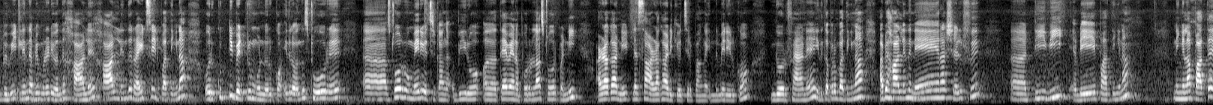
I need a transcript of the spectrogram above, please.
இப்போ வீட்லேருந்து அப்படியே முன்னாடி வந்து ஹாலு ஹால்லேருந்து ரைட் சைடு பார்த்தீங்கன்னா ஒரு குட்டி பெட்ரூம் ஒன்று இருக்கும். இதில் வந்து ஸ்டோரு ஸ்டோர் ரூம் மாரி வச்சுருக்காங்க. பீரோ தேவையான பொருள்லாம் ஸ்டோர் பண்ணி அழகாக நீட்னஸ்ஸாக அழகாக அடுக்கி வச்சுருப்பாங்க. இந்தமாரி இருக்கும். இங்கே ஒரு ஃபேனு இதுக்கப்புறம் பார்த்தீங்கன்னா அப்படியே ஹால்லேருந்து நேராக ஷெல்ஃபு டிவி அப்படியே பார்த்தீங்கன்னா நீங்களாம் பார்த்த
